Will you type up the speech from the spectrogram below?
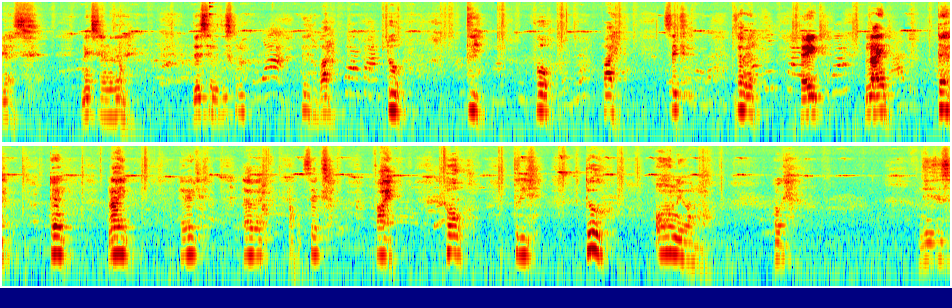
yes next this one two three four five six, seven, eight, nine, ten, ten, nine, eight, seven, six, five, four, three, two, only one more. Okay. This is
